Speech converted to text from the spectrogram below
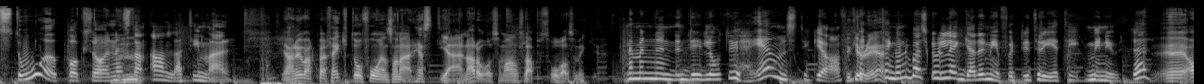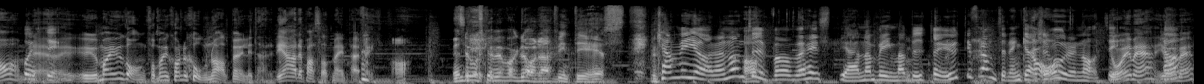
stå upp också nästan alla timmar. Det hade ju varit perfekt att få en sån här hästhjärna då så man slapp sova så mycket. Nej men eh, det låter ju hemskt tycker jag. Tycker du det? Tänk om du bara skulle lägga dig ner 43 ti- minuter. Eh, ja, På men ett det dygn. är man ju igång får man ju kondition och allt möjligt här. Det hade passat mig perfekt. Ja. Men då ska vi vara glada att vi inte är häst. Kan vi göra någon Ja. typ av hästhjärna Ingmar byta ut i framtiden kanske Ja, vore någonting. jag är med, jag är med.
